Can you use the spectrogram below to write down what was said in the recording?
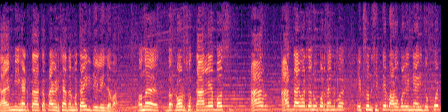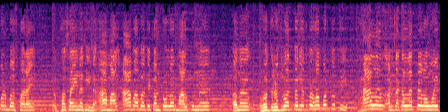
કાયમી હેઠતા કે પ્રાઇવેટ સાધનમાં કઈ રીતે લઈ જવા? અને દોઢસો કાલે બસ આ આ ડાયવર્જન ઉપર થઈને એકસો સિત્તેર બાળકો લઈને નહેરી તો કોઈ પણ બસ ફરાય ફસાઈ નથી. ને આ માલ આ બાબતે કંટ્રોલર માલપુરને અને રજ- રજૂઆત કરીએ તો કોઈ ખબર તો નથી. હાલ અડધા કલાક પહેલાં હું એક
